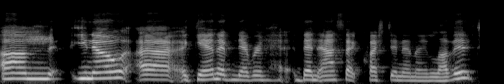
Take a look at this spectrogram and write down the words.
um, you know, uh, again, I've never been asked that question, and I love it.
